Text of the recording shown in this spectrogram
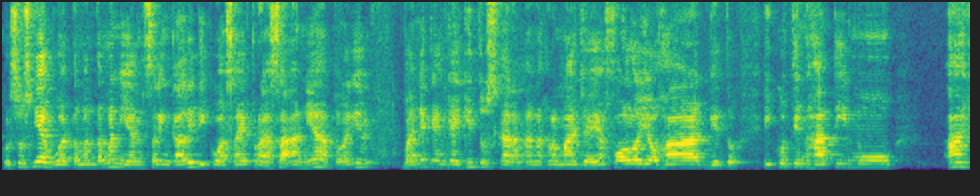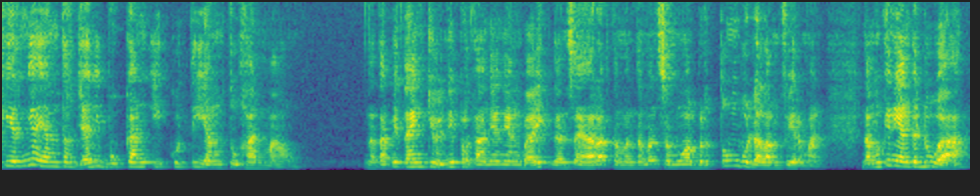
Khususnya buat teman-teman yang sering kali dikuasai perasaan ya, apalagi banyak yang kayak gitu sekarang anak remaja ya, follow your heart gitu, ikutin hatimu. Akhirnya yang terjadi bukan ikuti yang Tuhan mau. Nah, tapi thank you ini pertanyaan yang baik dan saya harap teman-teman semua bertumbuh dalam firman. Nah, mungkin yang kedua,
